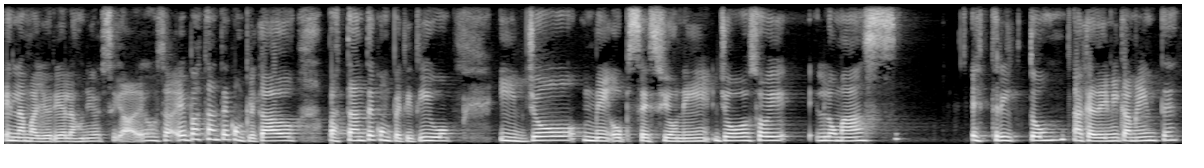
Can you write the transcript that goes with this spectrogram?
en la mayoría de las universidades. O sea, es bastante complicado, bastante competitivo y yo me obsesioné. Yo soy lo más estricto académicamente.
